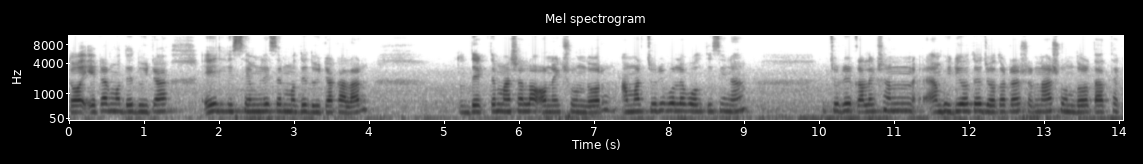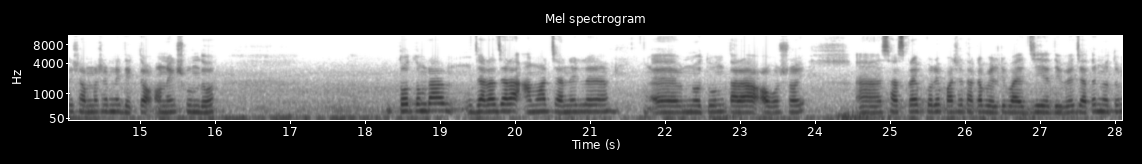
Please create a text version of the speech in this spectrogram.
তো এটার মধ্যে দুইটা, এই সেম লেসের মধ্যে দুইটা কালার। তো দেখতে মাসাল্লাহ অনেক সুন্দর। আমার চুরি বলে বলতেছি না। চুরির কালেকশন ভিডিওতে যতটা না সুন্দর, তার থেকে সামনাসামনি দেখতে অনেক সুন্দর। তো তোমরা যারা যারা আমার চ্যানেলে নতুন, তারা অবশ্যই সাবস্ক্রাইব করে পাশে থাকা বেলটি বাজিয়ে দিবে, যাতে নতুন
